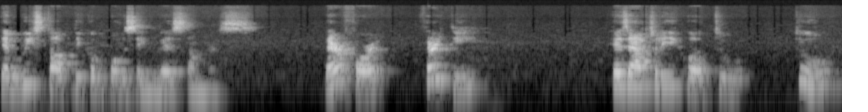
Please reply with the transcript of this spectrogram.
then we stop decomposing these numbers. Therefore, 30 is actually equal to 2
